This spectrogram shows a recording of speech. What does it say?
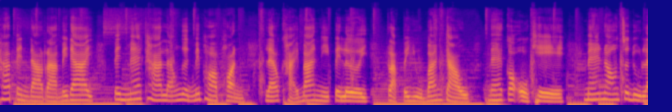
ถ้าเป็นดาราไม่ได้ เป็นแม่ค้าแล้วเงินไม่พอผ่อน แล้วขายบ้านนี้ไปเลย กลับไปอยู่บ้านเก่า แม่ก็โอเค แม้น้องจะดูแล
